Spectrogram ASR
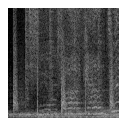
Seems I can't do.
